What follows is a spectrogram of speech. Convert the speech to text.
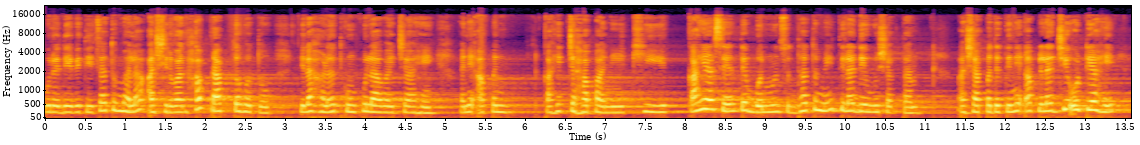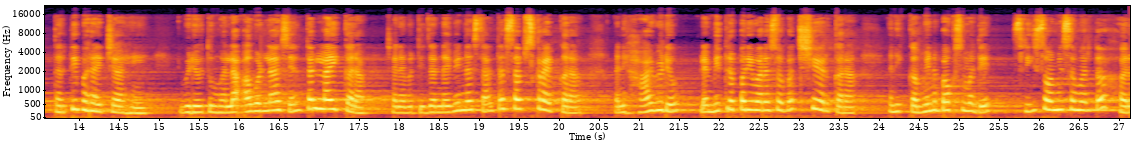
कुलदेवतेचा तुम्हाला आशीर्वाद हा प्राप्त होतो. तिला हळद कुंकू लावायचे आहे. आणि आपण काही चहा पाणी खीर काही असेल ते बनवून सुद्धा तुम्ही तिला देऊ शकता. अशा पद्धतीने आपल्याला जी ओटी आहे तर ती भरायची आहे. व्हिडिओ तुम्हाला आवडला असेल तर लाईक करा. चॅनलवरती जर नवीन नसाल तर सबस्क्राईब करा. आणि हा व्हिडिओ आपल्या मित्रपरिवारासोबत शेअर करा. आणि कमेंट बॉक्समध्ये श्री स्वामी समर्थ हर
